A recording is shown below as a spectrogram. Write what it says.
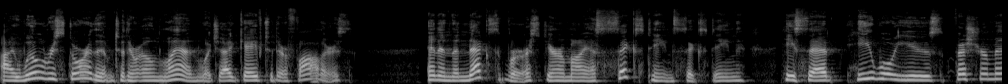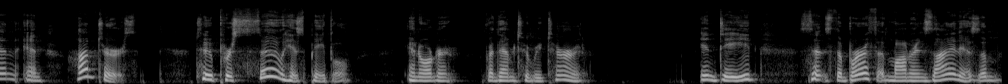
I will restore them to their own land, which I gave to their fathers. And in the next verse, Jeremiah 16 16, he said, He will use fishermen and hunters to pursue his people in order for them to return. Indeed, since the birth of modern Zionism,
